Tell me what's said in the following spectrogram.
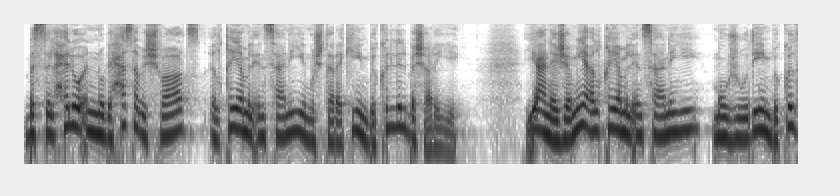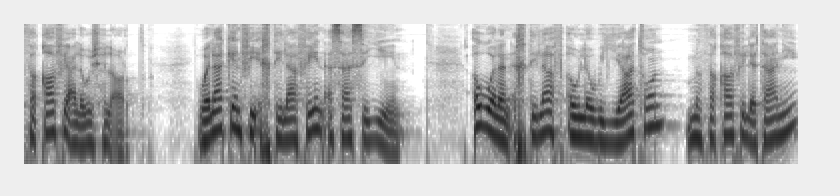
بس الحلو إنه بحسب شفارتز القيم الإنسانية مشتركين بكل البشرية. يعني جميع القيم الإنسانية موجودين بكل ثقافة على وجه الأرض. ولكن في اختلافين أساسيين. أولا اختلاف أولوياتهم من ثقافة لتانية.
